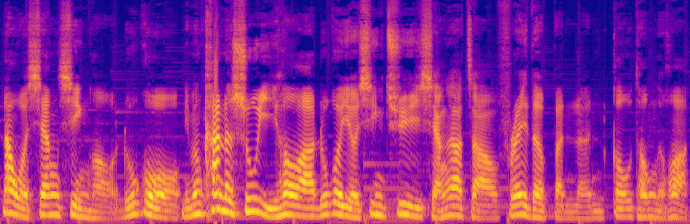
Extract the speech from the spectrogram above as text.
那我相信哦，如果你们看了书以后啊，如果有兴趣想要找 Fred 本人沟通的话，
